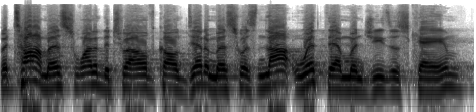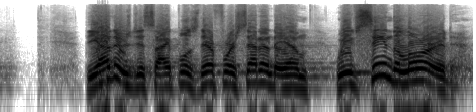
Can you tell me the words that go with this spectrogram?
But Thomas, one of the twelve, called Didymus, was not with them when Jesus came. The other disciples therefore said unto him, We've seen the Lord.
